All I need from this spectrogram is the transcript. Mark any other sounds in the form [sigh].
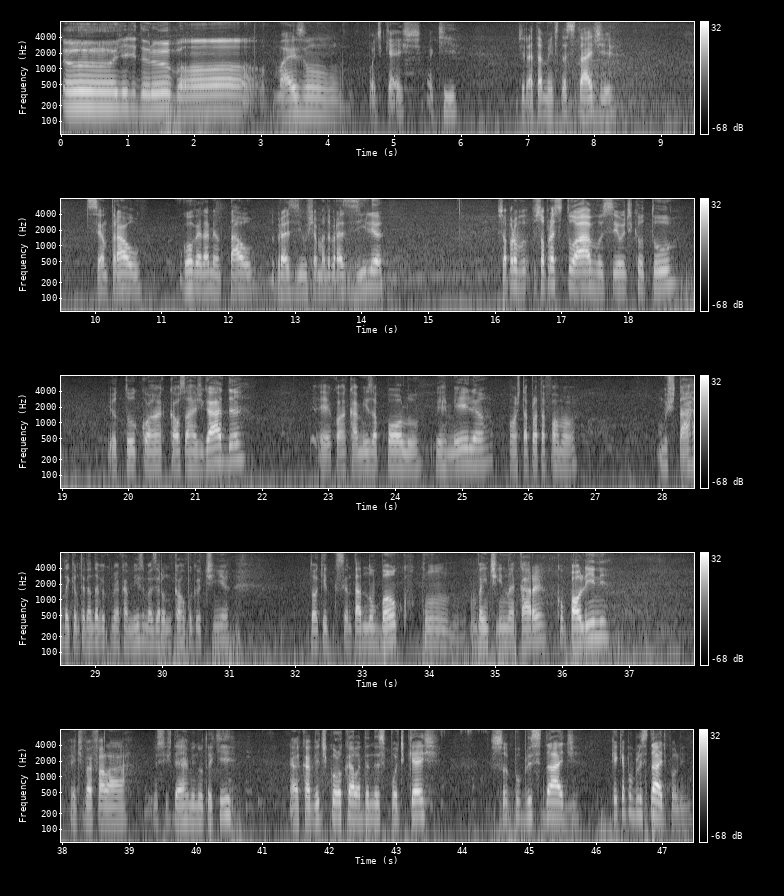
Oi, gente, tudo bom? Mais um podcast aqui, diretamente da cidade central governamental do Brasil, chamada Brasília. Só pra, só pra situar você onde que eu tô, eu tô com a calça rasgada, é, com a camisa polo vermelha, onde tá a plataforma mostarda, que não tem nada a ver com minha camisa, mas era a única roupa que eu tinha. Tô aqui sentado no banco com um ventinho na cara, com Pauline. A gente vai falar nesses 10 minutos aqui. Eu acabei de colocar ela dentro desse podcast sobre publicidade. O que é publicidade, Pauline?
